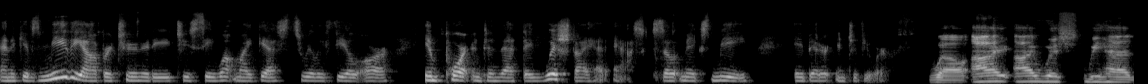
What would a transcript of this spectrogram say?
And it gives me the opportunity to see what my guests really feel are important and that they wished I had asked. So it makes me a better interviewer. Well, I I wish we had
